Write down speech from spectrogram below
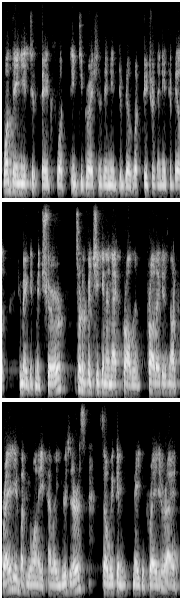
What they need to fix, what integrations they need to build, what features they need to build to make it mature. Sort of a chicken and egg problem. Product is not ready, but we want to have a users so we can make it ready, right?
